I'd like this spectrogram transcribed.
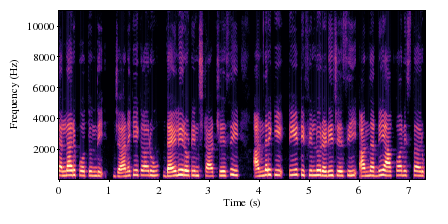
తెల్లారిపోతుంది. జానకి గారు డైలీ రొటీన్ స్టార్ట్ చేసి అందరికీ టీ టిఫిన్లు రెడీ చేసి అందరినీ ఆహ్వానిస్తారు.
